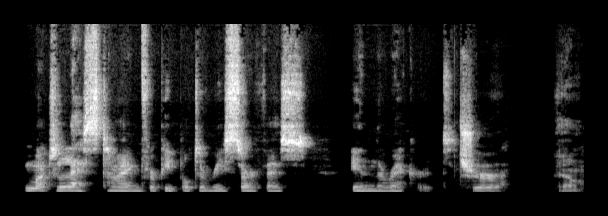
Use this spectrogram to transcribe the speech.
much less time for people to resurface in the records. Sure. Yeah.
